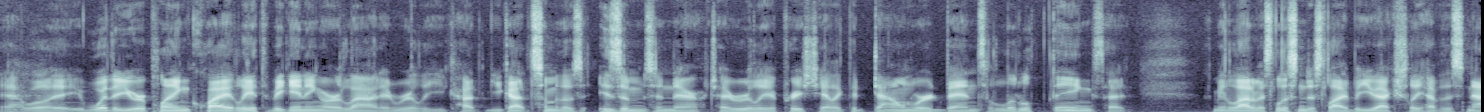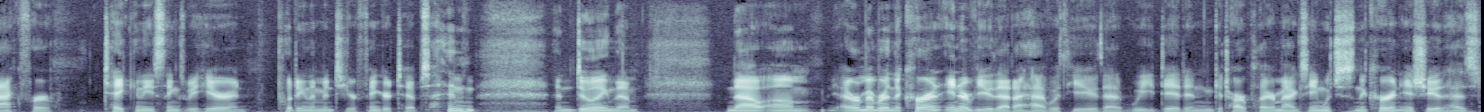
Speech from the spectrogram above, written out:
Yeah, well, it- whether you were playing quietly at the beginning or loud, it really you got you got some of those isms in there, which I really appreciate, like the downward bends, the little things that. I mean, a lot of us listen to slide, but you actually have this knack for taking these things we hear and putting them into your fingertips and and doing them. Now, um, I remember in the current interview that I have with you that we did in Guitar Player magazine, which is in the current issue that has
